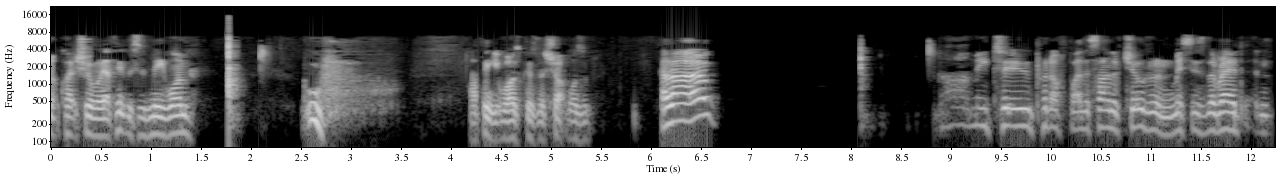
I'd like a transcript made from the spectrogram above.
Not quite sure. I think this is me one. Oof. I think it was because the shot wasn't. Hello? Oh, me too. Put off by the sign of children. Misses the red and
